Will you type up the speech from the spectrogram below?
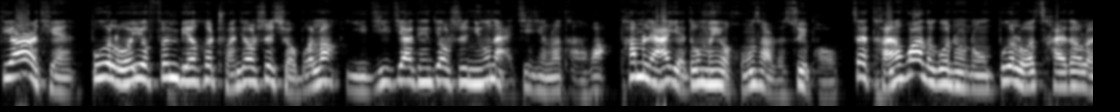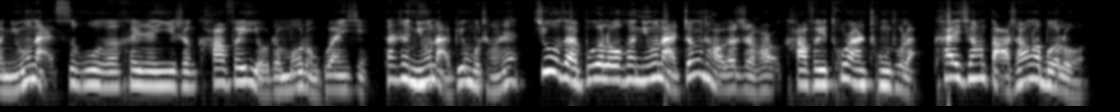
第二天，波罗又分别和传教士小波浪以及家庭教师牛奶进行了谈话，他们俩也都没有红色的睡袍。在谈话的过程中，波罗猜到了牛奶似乎和黑人医生。咖啡有着某种关系，但是牛奶并不承认。就在波罗和牛奶争吵的时候，咖啡突然冲出来，开枪打伤了波罗。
